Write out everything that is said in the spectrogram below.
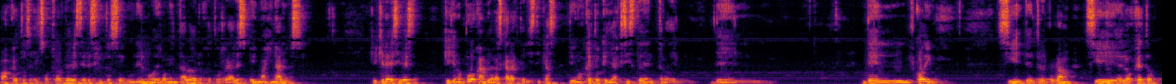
objetos, el software debe ser escrito según el modelo mental o de objetos reales o imaginarios. ¿Qué quiere decir esto? Que yo no puedo cambiar las características de un objeto que ya existe dentro del, del, código, si, dentro del programa. Si el objeto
